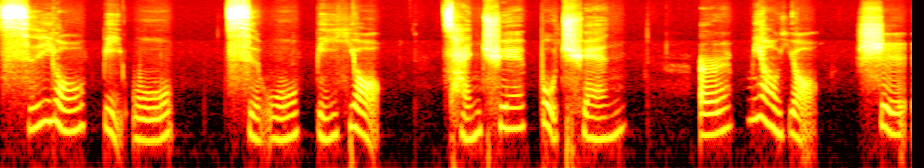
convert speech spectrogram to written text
此有彼无，此无彼有，残缺不全；而妙有是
